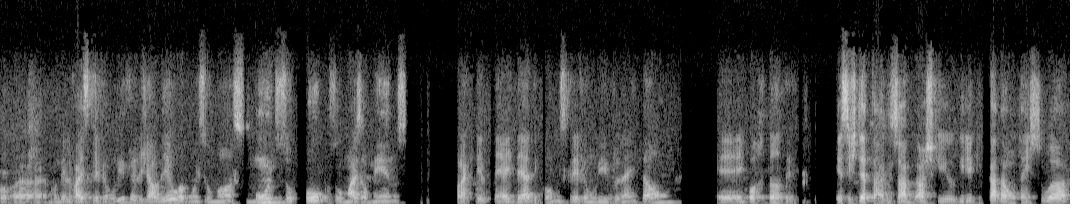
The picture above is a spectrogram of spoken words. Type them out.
Eh, quando ele vai escrever um livro, ele já leu alguns romances, muitos ou poucos, ou mais ou menos, para que ele tenha a ideia de como escrever um livro, né? Então, é, é importante esses detalhes, sabe? Eu acho que eu diria que cada um tem sua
